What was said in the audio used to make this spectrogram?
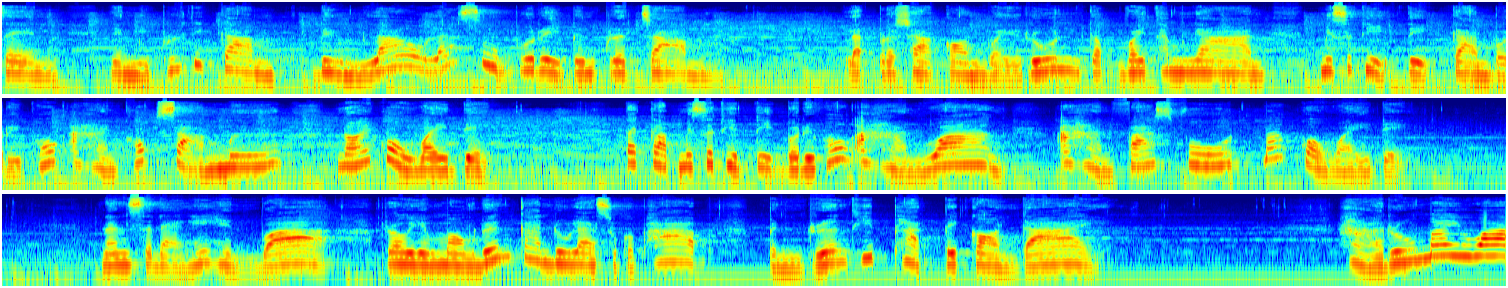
50%ยังมีพฤติกรรม ดื่มเหล้าและสูบบุหรี่เป็นประจำ และประชากรวัยรุ่นกับวัยทำงาน มีสถิติการบริโภคอาหารครบ3มื้อ น้อยกว่าวัยเด็ก แต่กลับมีสถิติบริโภคอาหารว่าง อาหารฟาสต์ฟู้ดมากกว่าวัยเด็ก นั่นแสดงให้เห็นว่าเรายังมองเรื่องการดูแลสุขภาพ เป็นเรื่องที่ผลัดไปก่อนได้ หารู้ไหมว่า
